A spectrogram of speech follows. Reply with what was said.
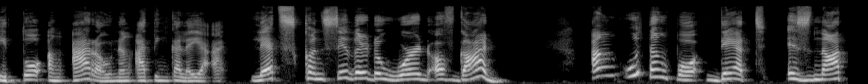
ito ang araw ng ating kalayaan. Let's consider the Word of God. Ang utang po, debt, is not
